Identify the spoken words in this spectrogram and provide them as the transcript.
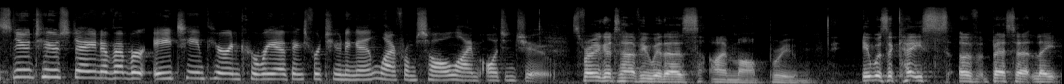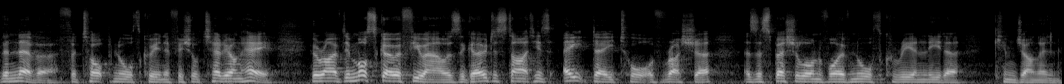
It's New Tuesday, November 18th here in Korea. Thanks for tuning in. Live from Seoul, I'm oh Eoh Jin-joo. It's very good to have you with us. I'm Mark Broome. It was a case of better late than never for top North Korean official Choe Ryong-hae, who arrived in Moscow a few hours ago to start his eight-day tour of Russia as a special envoy of North Korean leader Kim Jong-un.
